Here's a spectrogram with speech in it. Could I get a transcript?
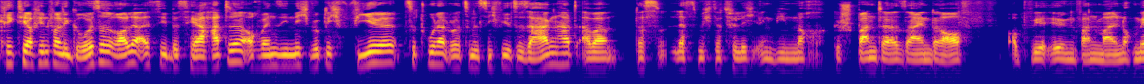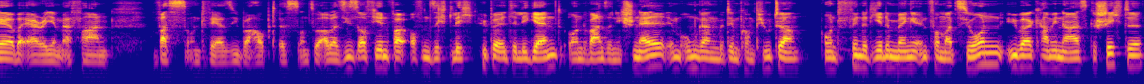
kriegt hier auf jeden Fall eine größere Rolle, als sie bisher hatte, auch wenn sie nicht wirklich viel zu tun hat oder zumindest nicht viel zu sagen hat. Aber das lässt mich natürlich irgendwie noch gespannter sein drauf, ob wir irgendwann mal noch mehr über Ariam erfahren, was und wer sie überhaupt ist und so. Aber sie ist auf jeden Fall offensichtlich hyperintelligent und wahnsinnig schnell im Umgang mit dem Computer und findet jede Menge Informationen über Kaminals Geschichte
